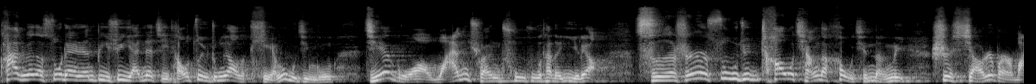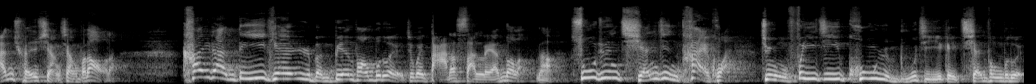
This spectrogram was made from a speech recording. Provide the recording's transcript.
他觉得苏联人必须沿着几条最重要的铁路进攻，结果完全出乎他的意料。此时苏军超强的后勤能力是小日本完全想象不到的。开战第一天，日本边防部队就被打得散连子了。那，苏军前进太快，就用飞机空运补给给前锋部队。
